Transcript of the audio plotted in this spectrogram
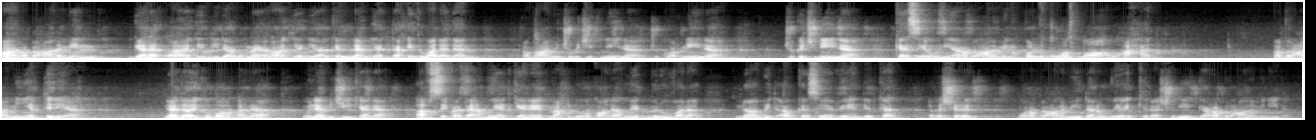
آن رب العالمين قالت آيات ديدة بميهات يديارك لم يتخذ ولدا. رب العالمين شو بشيكنينة شو كورنينة شو كچنينة كسي هونية رب العالمين قل هو الله أحد. رب العالمين يبتنيه ندايك باب هنا ونبجي كنا اف صفته همو يتكنت مخلوقنا ويدمروفنا نابت أو كسي في هند بكت اف الشرك برب العالمين دانو ويكرا شريك رب العالمين دا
